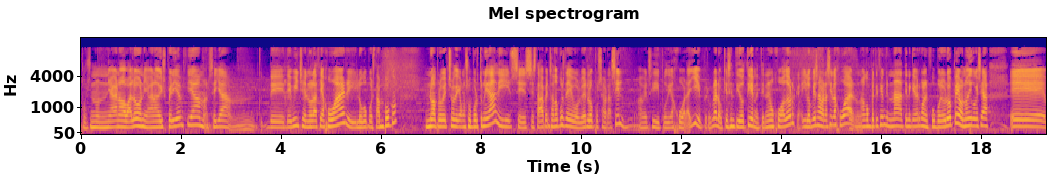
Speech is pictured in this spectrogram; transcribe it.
pues, no, ni ha ganado balón ni ha ganado experiencia. Marsella mm, de, de no le hacía jugar y luego pues tampoco. No aprovechó digamos su oportunidad y se, se estaba pensando pues de devolverlo pues a Brasil, a ver si podía jugar allí. Pero claro, ¿qué sentido tiene tener un jugador y lo envías a Brasil a jugar? Una competición que nada tiene que ver con el fútbol europeo. No digo que sea eh,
